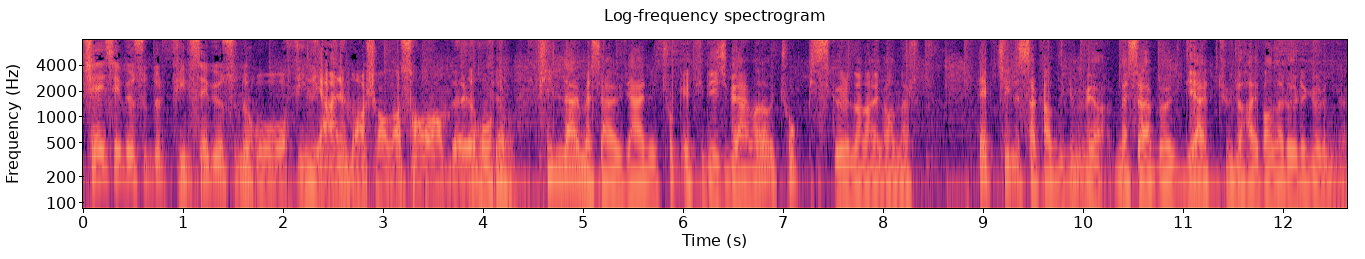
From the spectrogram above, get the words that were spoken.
şey seviyorsundur fil seviyorsundur. O fil yani maşallah sağlam böyle Ya, hortum. filler mesela yani çok etkileyici bir hayvan ama çok pis görünen hayvanlar. Hep kirli sakallı gibi bir mesela böyle diğer tüylü hayvanlar öyle görünmüyor.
